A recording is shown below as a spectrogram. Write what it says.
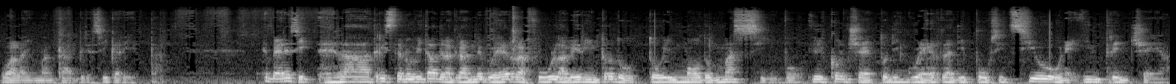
o alla immancabile sigaretta. Ebbene sì, la triste novità della Grande Guerra fu l'aver introdotto in modo massivo il concetto di guerra di posizione in trincea.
